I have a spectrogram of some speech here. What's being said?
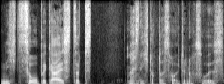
nicht so begeistert. Ich weiß nicht, ob das heute noch so ist.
